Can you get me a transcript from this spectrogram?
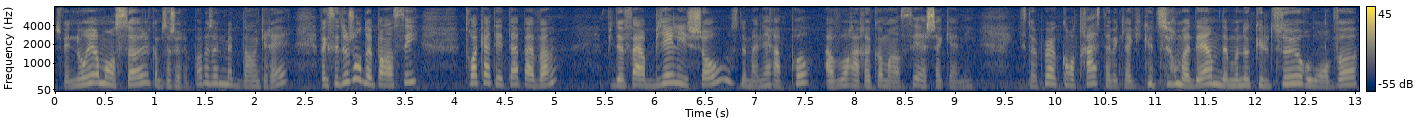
Je vais nourrir mon sol, comme ça, j'aurai pas besoin de mettre d'engrais. Fait que c'est toujours de penser trois, quatre étapes avant puis de faire bien les choses de manière à pas avoir à recommencer à chaque année. C'est un peu un contraste avec l'agriculture moderne de monoculture où on va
